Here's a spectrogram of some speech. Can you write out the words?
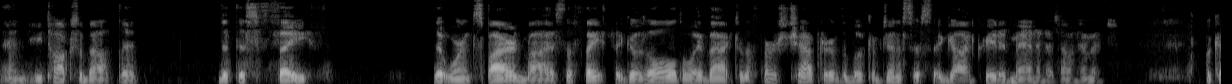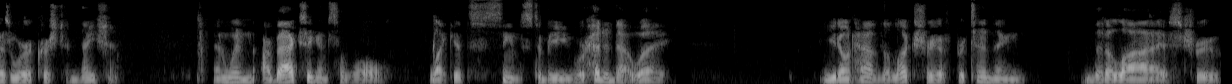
And he talks about that that this faith that we're inspired by is the faith that goes all the way back to the first chapter of the book of Genesis that God created man in his own image because we're a Christian nation. And when our back's against the wall, like it seems to be, we're headed that way, you don't have the luxury of pretending that a lie is true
